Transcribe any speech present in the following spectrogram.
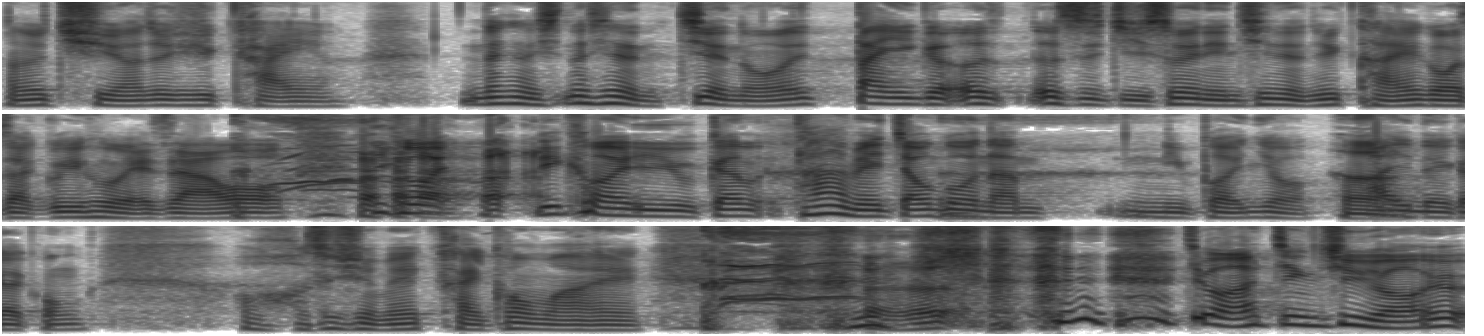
然后就去然后，就去开啊。那个那些很贱哦，带一个二二十几岁年轻人去开一个才几回，知道不？你看，你看有干，他还没交过男女朋友，嗯他那个讲，哦，这准备开空吗？哎，就让他进去哦，因为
